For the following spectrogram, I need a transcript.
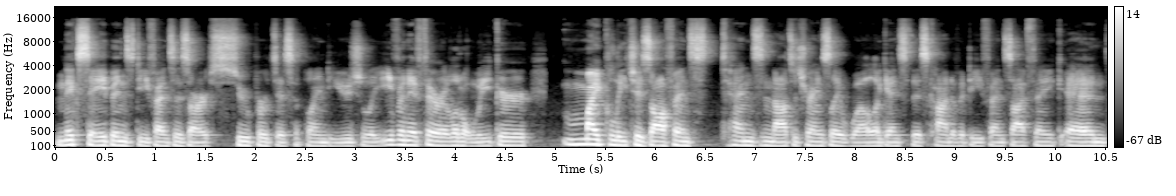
Nick Saban's defenses are super disciplined usually, even if they're a little weaker. Mike Leach's offense tends not to translate well against this kind of a defense, I think, and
